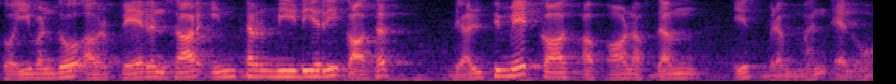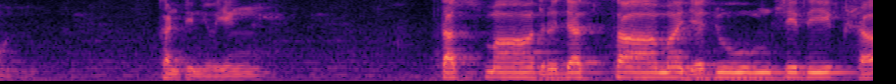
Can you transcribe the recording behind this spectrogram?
So even though our parents are intermediary causes, the ultimate cause of all of them is Brahman alone. Continuing. तस्मादृजः सामयजूंषि दीक्षा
